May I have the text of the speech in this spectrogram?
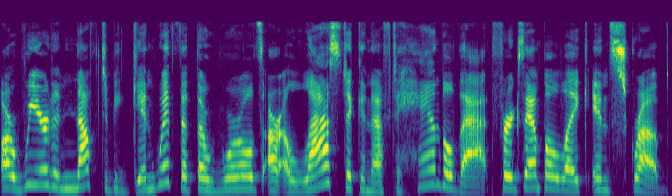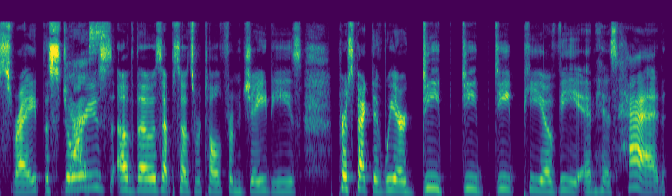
are weird enough to begin with that the worlds are elastic enough to handle that. For example, like in Scrubs, right? The stories of those episodes were told from JD's perspective. We are deep, deep, deep POV in his head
